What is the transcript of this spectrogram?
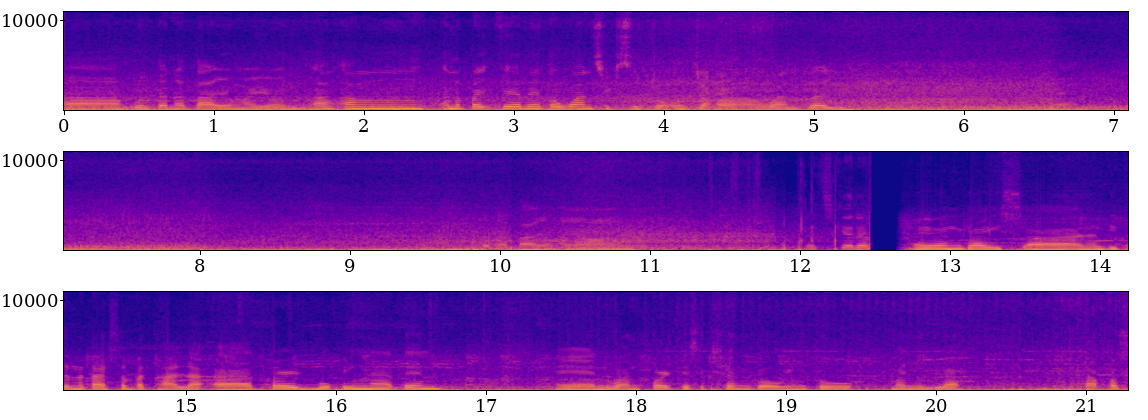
Ah, punta na tayo ngayon. Ang ang ano pa fare nito 162 tsaka 112. Ayan. Na tayo ngayon. Ayun guys, ah, nandito na tayo sa Bathala. Ah, third booking natin. And 146 yun going to Manila. Tapos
